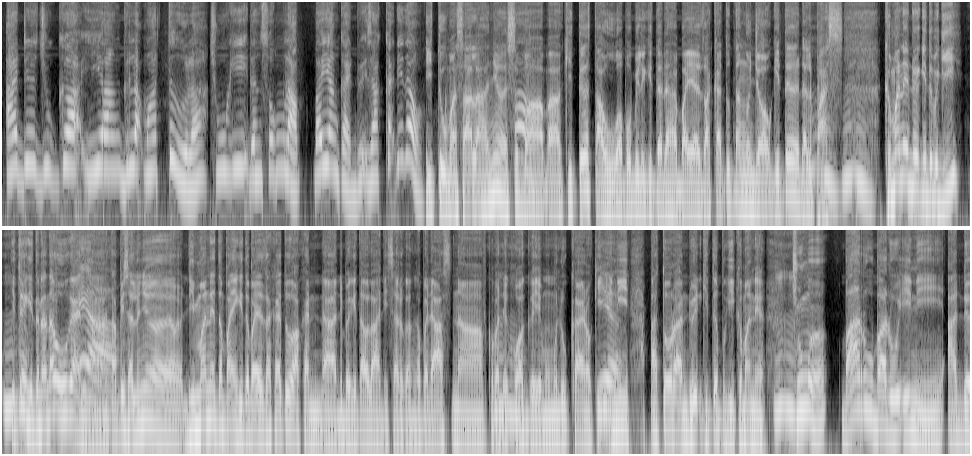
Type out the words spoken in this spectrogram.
ada juga yang gelap mata lah curi dan songlap. Bayangkan duit zakat ni tau. Itu masalahnya sebab ha. uh, kita tahu apabila kita dah bayar zakat tu tanggungjawab kita dah lepas. Hmm, hmm, hmm. Ke mana duit kita pergi? Hmm. Itu yang kita nak tahu kan. Ya. Ha, tapi selalunya di mana tempat yang kita bayar zakat tu akan uh, dibagi tahulah disalurkan kepada asnaf, kepada hmm. keluarga yang memerlukan. Okey, yeah. ini aturan duit kita pergi ke mana. Hmm. Cuma Baru-baru ini ada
